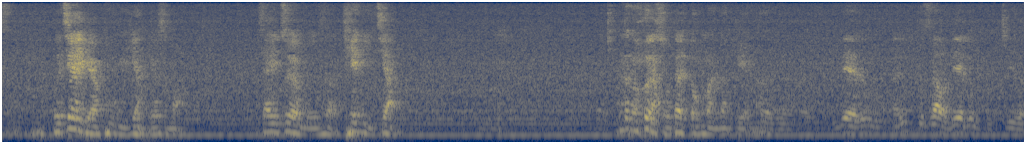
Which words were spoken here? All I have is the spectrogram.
什么？和嘉义比较不一样，有什么？嘉义最有名的是天理教，那个会所在东门那边啊。列入，哎，不知道我列入古迹了。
